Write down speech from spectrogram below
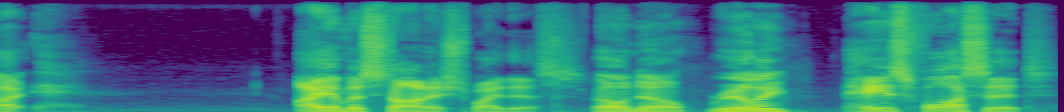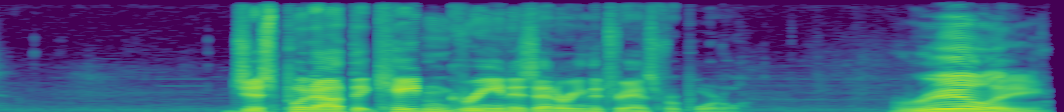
I, I am astonished by this. Oh, no. Really? Hayes Fawcett just put out that Cayden Green is entering the transfer portal. Really?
